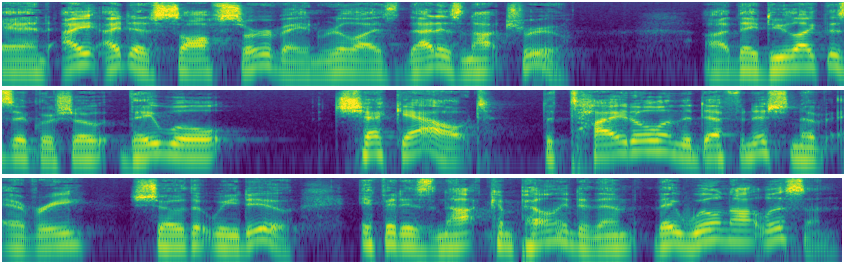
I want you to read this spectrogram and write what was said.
And I, I, did a soft survey and realized that is not true. Uh, they do like the Ziglar Show. They will check out the title and the definition of every show that we do. If it is not compelling to them, they will not listen.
